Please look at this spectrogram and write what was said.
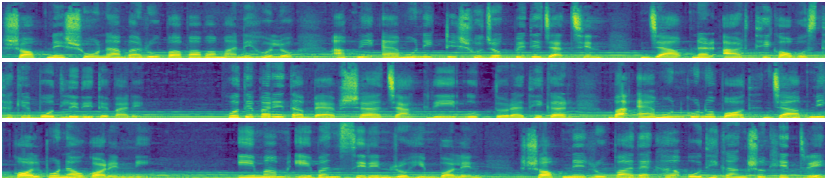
স্বপ্নে সোনা বা রূপা পাওয়া মানে হল, আপনি এমন একটি সুযোগ পেতে যাচ্ছেন, যা আপনার আর্থিক অবস্থাকে বদলে দিতে পারে। হতে পারে তা ব্যবসা, চাকরি, উত্তরাধিকার বা এমন কোনো পথ যা আপনি কল্পনাও করেননি। ইমাম ইবান সিরিন রহিম বলেন, স্বপ্নে রূপা দেখা অধিকাংশ ক্ষেত্রে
